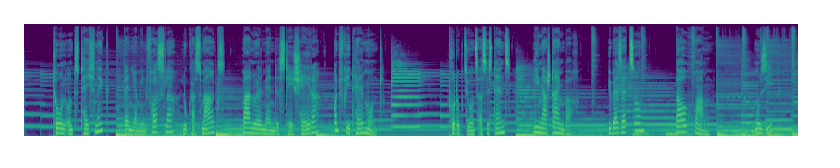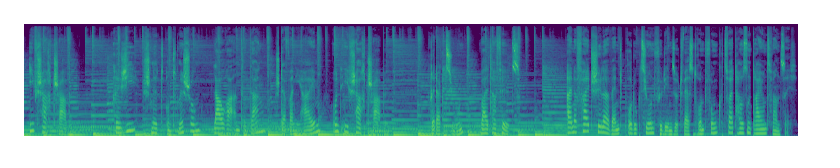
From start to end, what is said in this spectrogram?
Ton und Technik Benjamin Vossler, Lukas Marx, Manuel Mendes Teixeira und Friedhelm Mund. Produktionsassistenz Lina Steinbach. Übersetzung Bao Huang. Musik Yves Schachtschabel. Regie, Schnitt und Mischung Laura Ante-Dang, Stefanie Heim und Yves Schachtschabel. Redaktion Walter Filz. Eine Veit Schiller-Wendt-Produktion für den Südwestrundfunk 2023.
